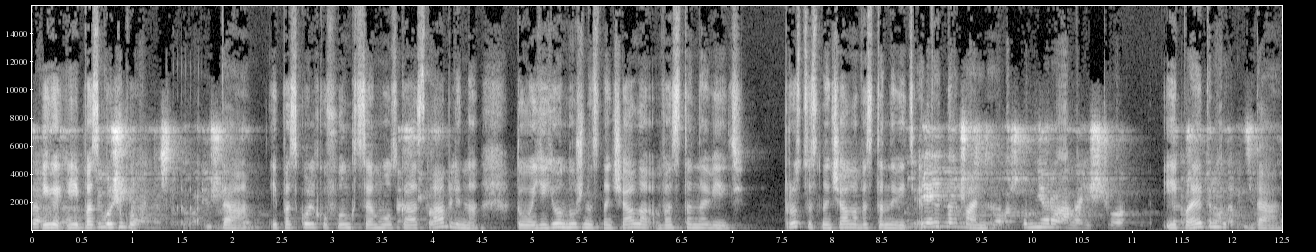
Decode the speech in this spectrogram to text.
Да, и, да, и поскольку да, и поскольку функция мозга Спасибо. ослаблена, то ее нужно сначала восстановить. Просто сначала восстановить. Ну, Это я нормально. что мне рано еще. И поэтому, да.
